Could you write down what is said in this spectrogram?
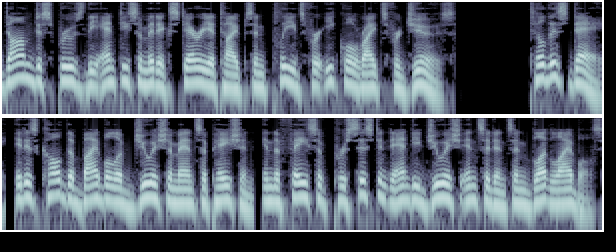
Dohm disproves the anti-Semitic stereotypes and pleads for equal rights for Jews. Till this day, it is called the Bible of Jewish Emancipation, in the face of persistent anti-Jewish incidents and blood libels,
